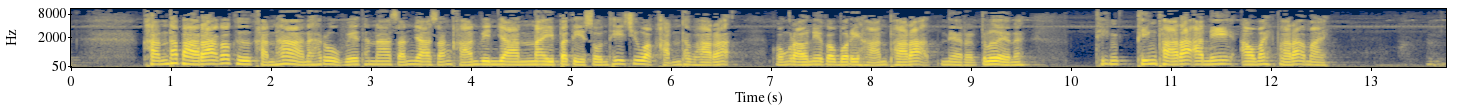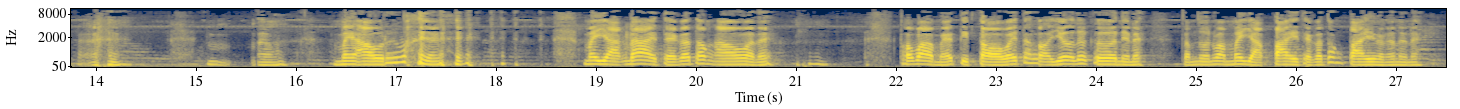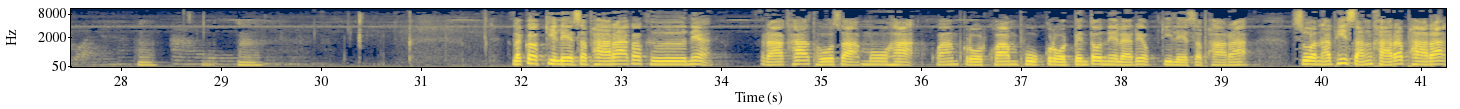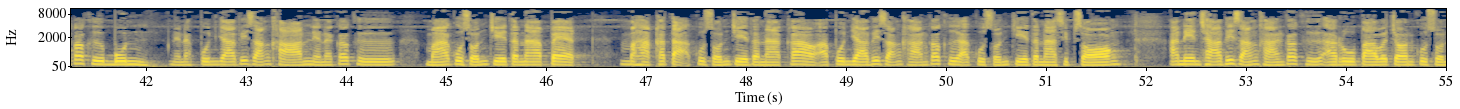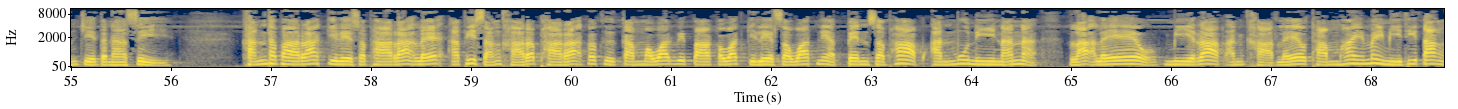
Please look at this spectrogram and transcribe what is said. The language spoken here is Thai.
ขันธภาระก็คือขันห้านะรูปเวทนาสัญญาสังขารวิญญาณในปฏิสนธิชื่อว่าขันธภาระของเราเนี่ยก็บริหารภาระเนี่ยเรื่อยนะทิ้งทิ้งภาระอันนี้เอาไหมภาระใหม่ ไม่เอาหรือว่าอย่างไม่อยากได้ แต่ก็ต้องเอาอะนะ เพราะว่าแม้ติดต่อไว้ตลอดเยอะเหลือเกินเนี่ยนะจำนวนว่าไม่อยากไปแต่ก็ต้องไปแบบนั้นนะนะแล้วก็กิเลสภาระก็คือเนี่ย ราคะโทสะโมหะ ความโกรธความผูกโกรธเป็นต้นนี่แหละเรียกกิเลสภาระ ส่วนอภิสังขารภาระก็คือบุญเนี่ยนะปุญญาพิสังขารเนี่ยนะก็คือมหากุศลเจตนาแปดมหคตะกุศลเจตนาเก้าอปุญญาพิสังขารก็คืออกุศลเจตนาสิบสองอเนนชาพิสังขารก็คืออรูปาวจรกุศลเจตนาสี่ขันธภาระกิเลสภาระและอภิสังขารภาระก็คือกรรมวัดวิปากวัดกิเลสวัดเนี่ยเป็นสภาพอันมุนีนั้นน่ะละแล้วมีรากอันขาดแล้วทำให้ไม่มีที่ตั้ง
